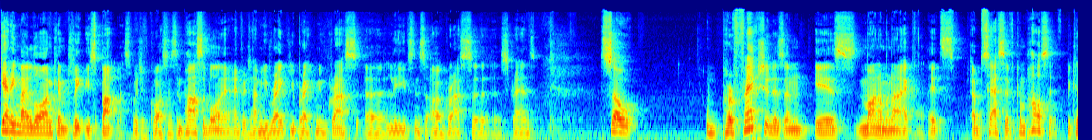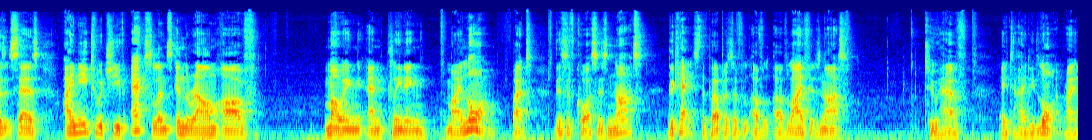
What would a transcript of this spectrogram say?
getting my lawn completely spotless, which of course is impossible. And every time you rake, you break new grass uh, leaves and uh, grass uh, strands. So perfectionism is monomaniacal. It's obsessive compulsive because it says I need to achieve excellence in the realm of mowing and cleaning my lawn. But this, of course, is not the case. The purpose of, of, of life is not to have a tidy lawn, right?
